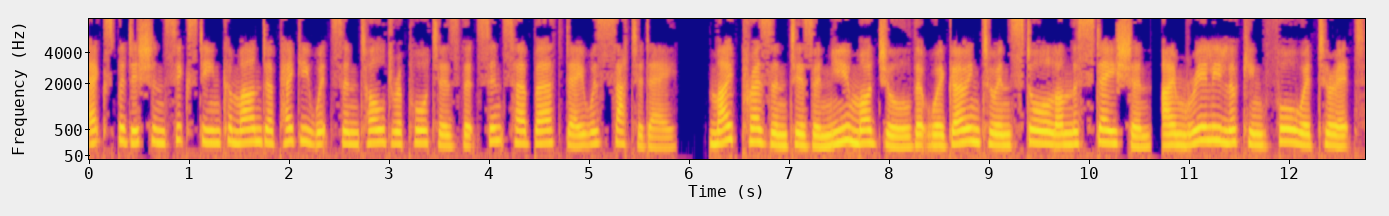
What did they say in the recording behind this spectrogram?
Expedition 16 Commander Peggy Whitson told reporters that since her birthday was Saturday, "...my present is a new module that we're going to install on the station, I'm really looking forward to it,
